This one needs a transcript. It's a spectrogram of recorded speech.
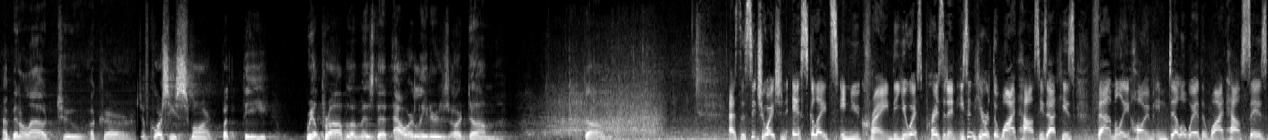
have been allowed to occur. Of course, he's smart, but the real problem is that our leaders are dumb. Dumb. As the situation escalates in Ukraine, the US president isn't here at the White House. He's at his family home in Delaware. The White House says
